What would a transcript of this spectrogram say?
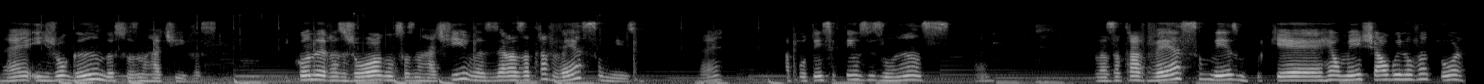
né? e jogando as suas narrativas. Quando elas jogam suas narrativas, elas atravessam mesmo. Né? A potência que tem os slams. Né? Elas atravessam mesmo, porque é realmente algo inovador.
